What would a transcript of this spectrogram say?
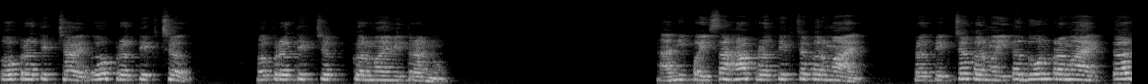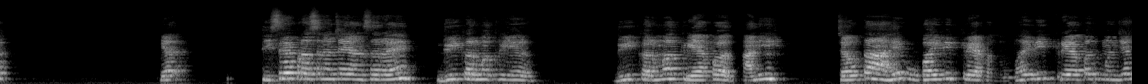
अप्रत्यक्ष आहे. अप्रत्यक्ष. अप्रत्यक्ष कर्म आहे मित्रांनो. आणि पैसा हा प्रत्यक्ष कर्म आहे. प्रत्यक्ष कर्म इथं दोन क्रम आहेत. तर या तिसऱ्या प्रश्नाचे आन्सर आहे द्विकर्म क्रिया द्विकर्म क्रियापद आणि चौथा आहे उभयविध क्रियापद. उभयविध क्रियापद म्हणजे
